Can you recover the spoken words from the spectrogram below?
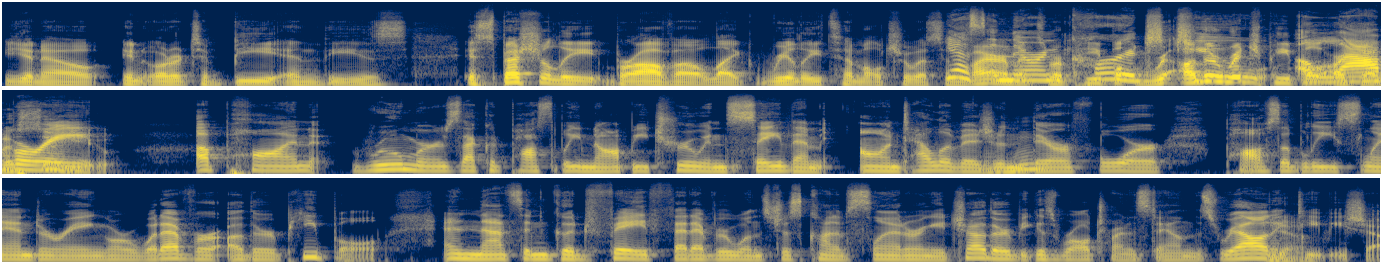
you know, in order to be in these, especially Bravo, like really tumultuous Yes, environments where people, other rich people are going to elaborate you. Upon rumors that could possibly not be true and say them on television, Mhm. therefore possibly slandering or whatever other people. And that's in good faith that everyone's just kind of slandering each other because we're all trying to stay on this reality Yeah. TV show.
